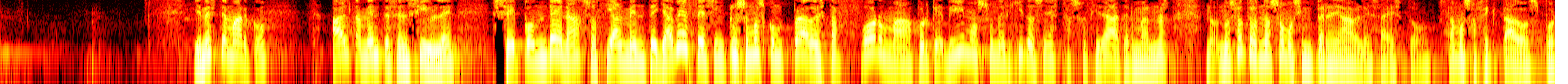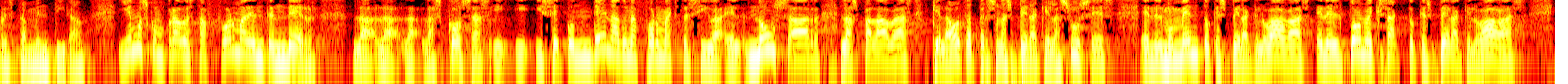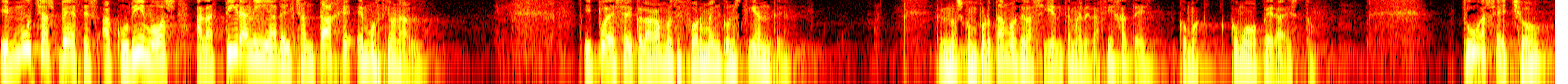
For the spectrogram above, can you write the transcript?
Y en este marco, altamente sensible, se condena socialmente y a veces incluso hemos comprado esta forma porque vivimos sumergidos en esta sociedad, hermanos. Nosotros no somos impermeables a esto, estamos afectados por esta mentira. Y hemos comprado esta forma de entender las cosas y, se condena de una forma excesiva el no usar las palabras que la otra persona espera que las uses, en el momento que espera que lo hagas, en el tono exacto que espera que lo hagas. Y muchas veces acudimos a la tiranía del chantaje emocional y puede ser que lo hagamos de forma inconsciente. Pero nos comportamos de la siguiente manera. Fíjate cómo, cómo opera esto. Tú has hecho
